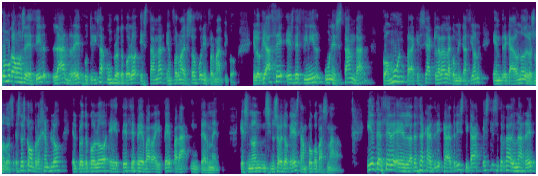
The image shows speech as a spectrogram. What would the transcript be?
Como acabamos de decir, la red utiliza un protocolo estándar en forma de software informático, que lo que hace es definir un estándar común para que sea clara la comunicación entre cada uno de los nodos. Esto es como, por ejemplo, el protocolo eh, TCP barra IP para Internet, que si no, si no sabes lo que es, tampoco pasa nada. Y el tercer, eh, la tercera característica es que se trata de una red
